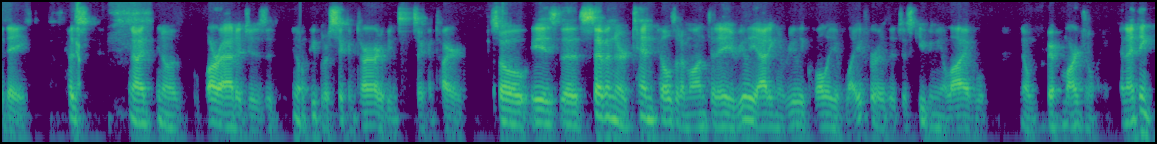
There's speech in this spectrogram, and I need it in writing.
today? Because you know, you know, our adage is that you know people are sick and tired of being sick and tired. So is the seven or ten pills that I'm on today really adding a really quality of life, or is it just keeping me alive, you know, marginally? And I think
